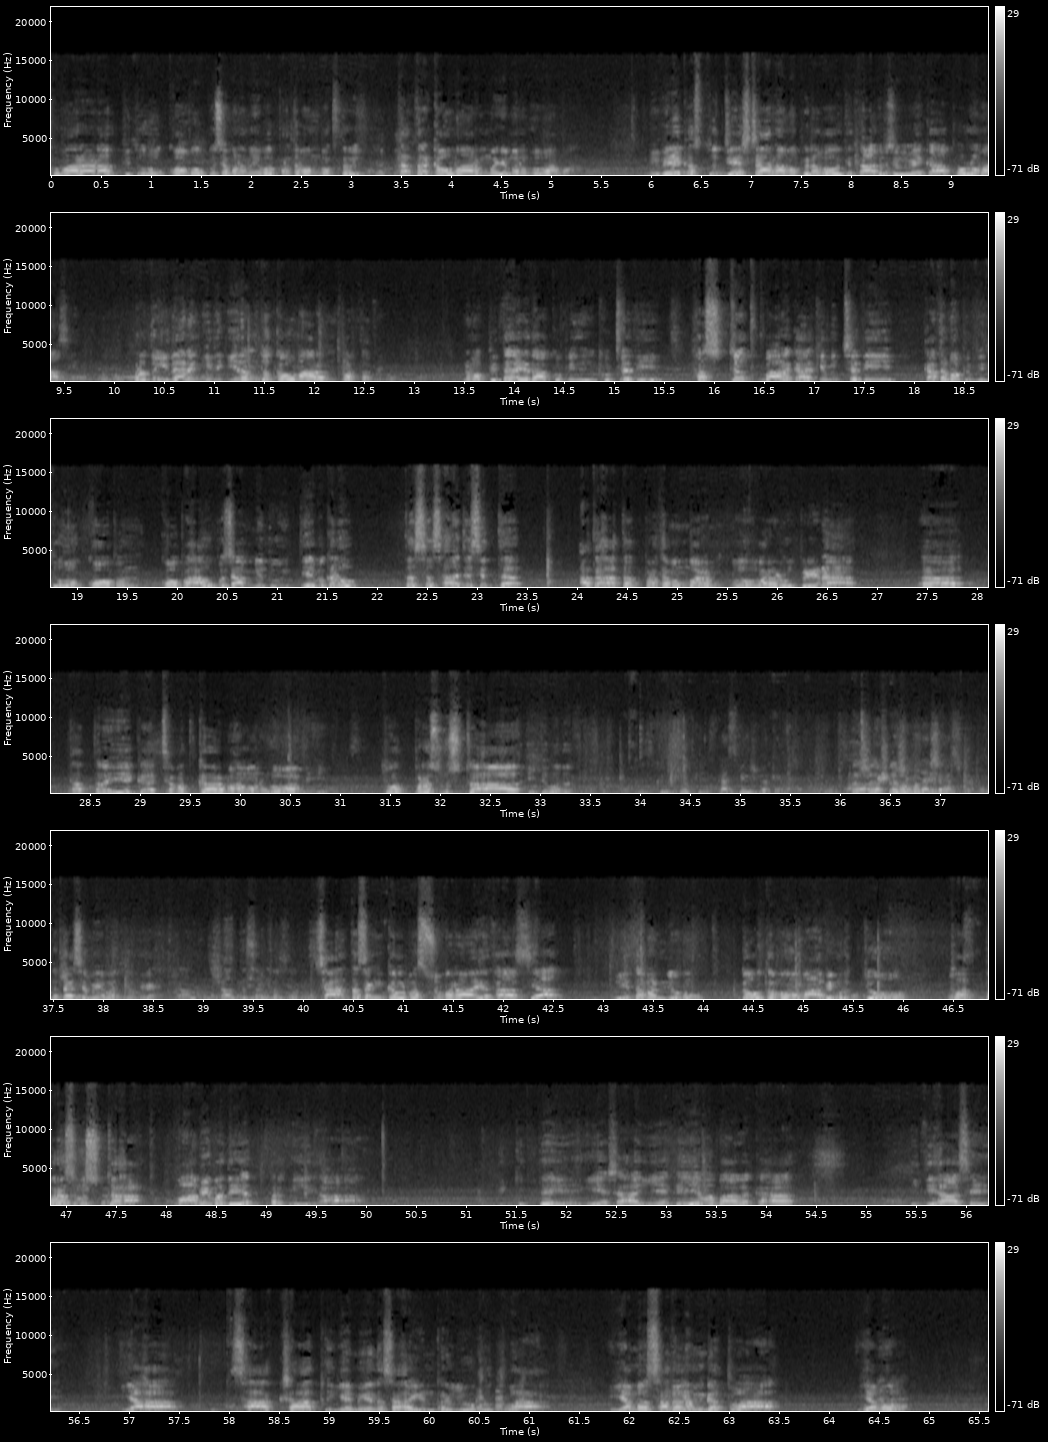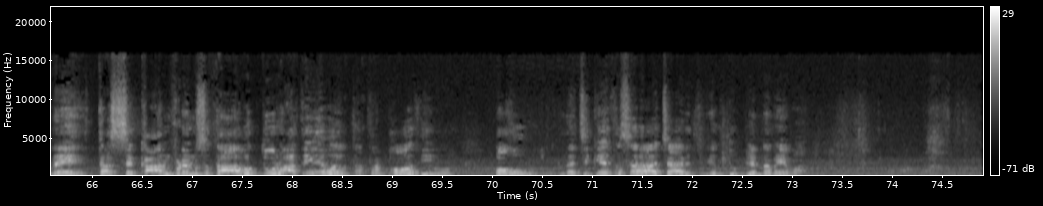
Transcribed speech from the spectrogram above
कुमाराणां पितुः कोप उपशमनमेव प्रथमं वक्तव्यं तत्र कौमारं वयम् अनुभवामः विवेकस्तु ज्येष्ठानामपि न भवति तादृशविवेकः पूर्वमासीत् परन्तु इदानीम् इद- इदं तु कौमारं वर्तते नाम पिता यदा कुपि कुप्यति फस्ट् बालकः किमिच्छति कथमपि पितुः कोपं कोपः उपशाम्यतु इत्येव खलु तस्य सहजसिद्ध अतः तत् प्रथमं वरं वररूपेण तत्र एक चमत्कारम् अहम् अनुभवामि त्वत्प्रसृष्टः इति वदति। दशमे वर्तते। शान्तसङ्कल्पस्सु मना यथा स्यात्। वीतमन्युः गौतमो माभिमृत्यो त्वत्प्रसृष्टः माभिवदेत् प्रतीतः इत्युक्ते एषः एक एव बालकः इतिहासे यः साक्षात् यमेन सह इण्टर्व्यू कृत्वा यमसदनं गत्वा यम नहीं तस्य कान्फिडेन्स् तावत् दूरम् अत एव तत्र भवति बहु नचिकेतसः चारित्र्यं तु भिन्नमेव।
